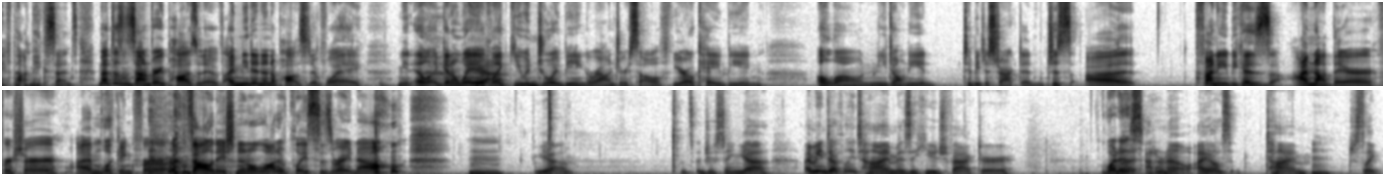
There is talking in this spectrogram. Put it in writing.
if that makes sense. And that doesn't sound very positive. I mean it in a positive way. I mean like in a way of like you enjoy being around yourself. You're okay being alone. You don't need to be distracted, which is uh funny because I'm not there for sure. I'm looking for validation in a lot of places right now. Yeah. That's interesting. Yeah. I mean, definitely time is a huge factor. What is? I don't know. I also time, just like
